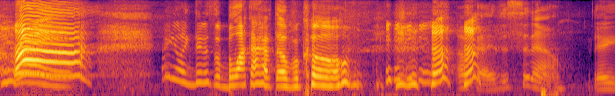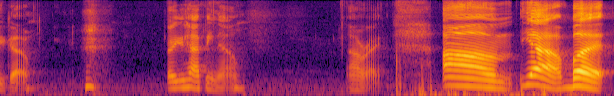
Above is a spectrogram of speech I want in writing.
Right. I feel like Dennis a block I have to overcome. okay, just sit down. There you go. Are you happy now? All right. Um, yeah, but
